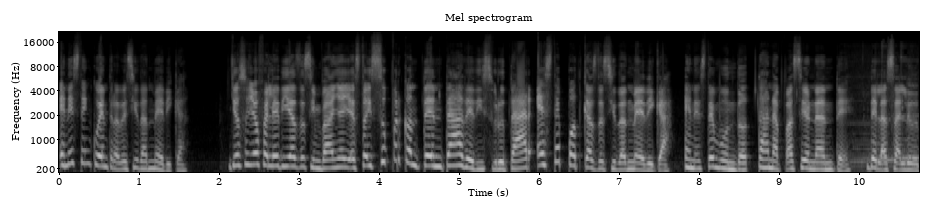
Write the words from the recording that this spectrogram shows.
en este encuentro de Ciudad Médica. Yo soy Ofelia Díaz de Simbaña y estoy súper contenta de disfrutar este podcast de Ciudad Médica en este mundo tan apasionante de la salud.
